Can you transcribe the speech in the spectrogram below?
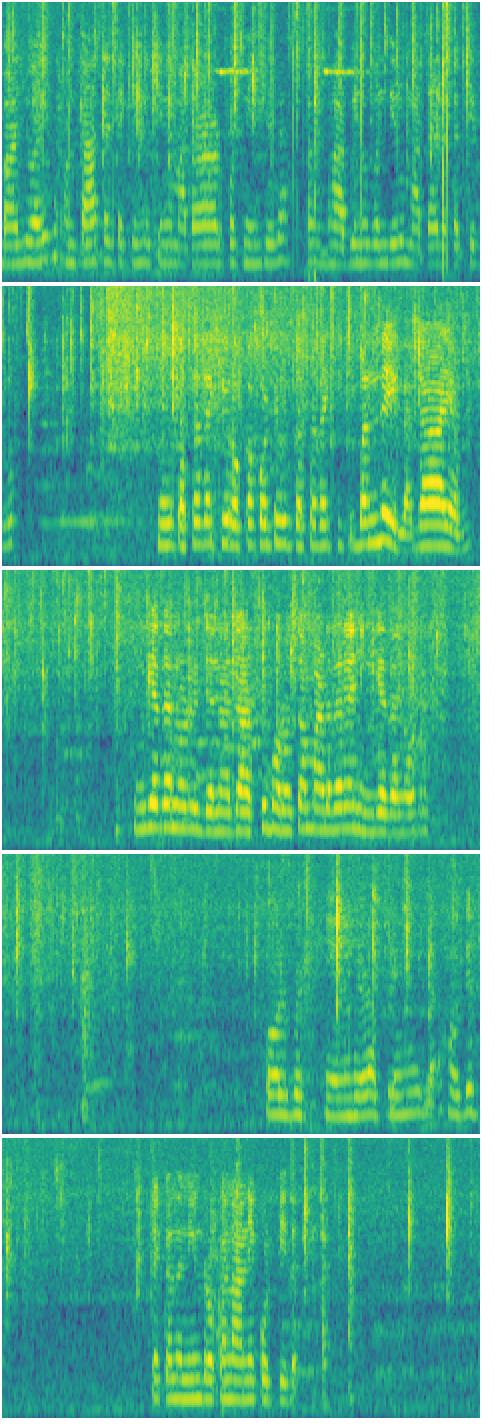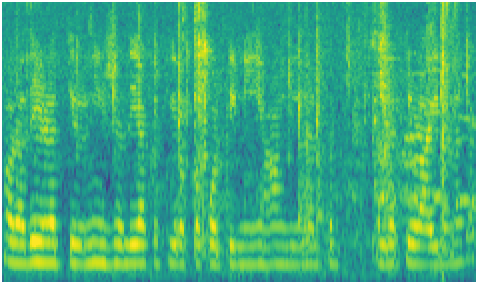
ಬಾಜು ಆಯಿ, ಒಂದು ತಾಸು ಆಯ್ತು ಅಕ್ಕಿನ ಜೊತೆ ಮಾತಾಡ್ಕೊತ ನಿಂತಿದ್ದ. ಅವ್ರ ಭಾಬಿನೂ ಬಂದಿರು, ಮಾತಾಡಕತ್ತಿದ್ರು. ನೀನು ಕಸದಕ್ಕಿ ರೊಕ್ಕ ಕೊಟ್ಟಿವಿ, ಕಸದಕ್ಕಿ ಬಂದೇ ಇಲ್ಲ, ಗಾಯ. ಹಿಂಗೆದ ನೋಡ್ರಿ ಜನ, ಜಾಸ್ತಿ ಭರೋಸಾ ಮಾಡಿದಾರೆ ಹಿಂಗೆ ಅದ ನೋಡ್ರಿ. ಹೋಲ್ ಬಿಡು, ಏನು ಹೇಳಪ್ಲೇನೂ ಇಲ್ಲ. ಹೌದು. ಯಾಕಂದ್ರೆ ನಿನ್ನ ರೊಕ್ಕ ನಾನೇ ಕೊಟ್ಟಿದ್ದೆ. ಅವ್ರು ಅದೇ ಹೇಳತ್ತೀವಿ ನೀ ಜಲ್ದಿ ಯಾಕೆ ರೊಕ್ಕ ಕೊಟ್ಟಿನಿ, ಹಂಗೆ ಹಿಂಗಂತ ಅಲ್ಲತ್ತೀವಳ ಆಗಿ ನನಗೆ.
